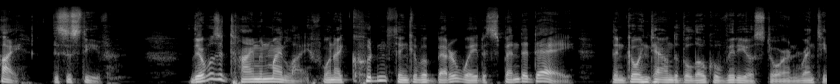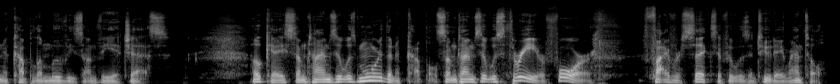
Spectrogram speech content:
Hi, this is Steve. There was a time in my life when I couldn't think of a better way to spend a day than going down to the local video store and renting a couple of movies on VHS. Okay, sometimes it was more than a couple, sometimes it was three or four, five or six if it was a two day rental.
